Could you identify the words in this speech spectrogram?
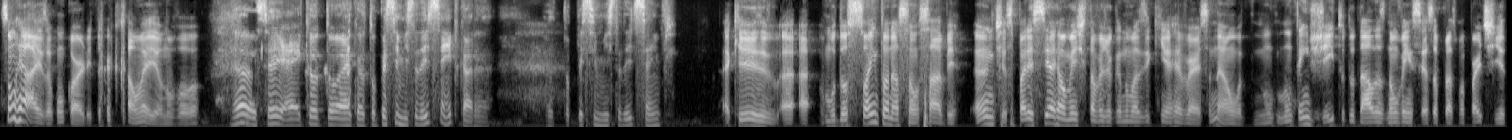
São reais, eu concordo. Então, calma aí, eu não vou. Não, eu sei, é que eu tô, é que eu tô pessimista desde sempre, cara. Eu tô pessimista desde sempre. É que a, a, mudou só a entonação, sabe? Antes, parecia realmente que estava jogando uma ziquinha reversa. Não, não, não, tem jeito do Dallas não vencer essa próxima partida.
